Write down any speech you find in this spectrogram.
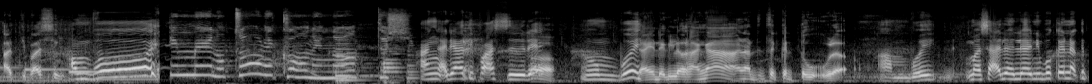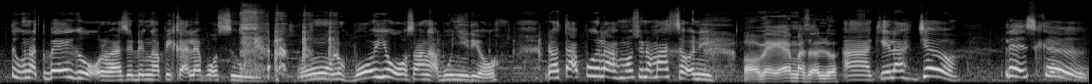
hati pasir. Amboi. Hangat dia hati paksa dia. Ah. Ha. Amboi. Jangan dia gelap sangat. Nanti terketuk pula. Amboi. Masalah lah ni bukan nak ketuk. Nak terberuk lah. Rasa dengar pikat lah posu. oh, loh boyo sangat bunyi dia. Dah tak apalah. Masa nak masuk ni. Oh, baik eh. Masuk dulu. Ha, okeylah. Jom. Let's go.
